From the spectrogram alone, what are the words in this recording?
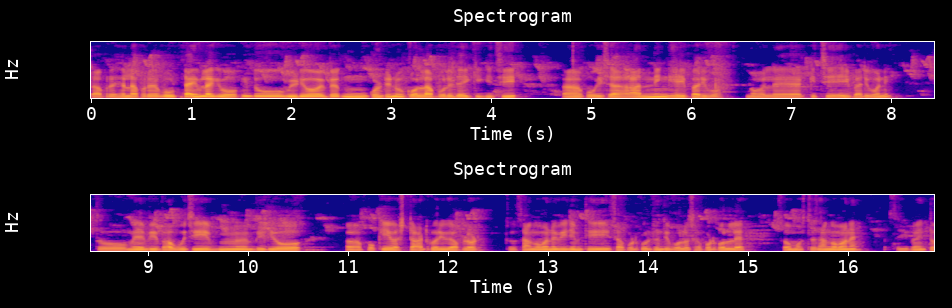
ତା'ପରେ ହେଲା ପରେ ବହୁତ ଟାଇମ୍ ଲାଗିବ କିନ୍ତୁ ଭିଡ଼ିଓ ଏବେ କଣ୍ଟିନ୍ୟୁ କଲା ପରେ ଯାଇକି କିଛି ପଇସା ଆର୍ନିଂ ହୋଇପାରିବ ନହେଲେ କିଛି ହୋଇପାରିବନି ତ ମୁଁ ବି ଭାବୁଛି ଭିଡ଼ିଓ ପକାଇବା ଷ୍ଟାର୍ଟ କରିବି ଅପଲୋଡ଼ ତ ସାଙ୍ଗମାନେ ବି ଯେମିତି ସପୋର୍ଟ କରୁଛନ୍ତି ଭଲ ସପୋର୍ଟ କଲେ ସମସ୍ତେ ସାଙ୍ଗମାନେ ସେଇପାଇଁ ତ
